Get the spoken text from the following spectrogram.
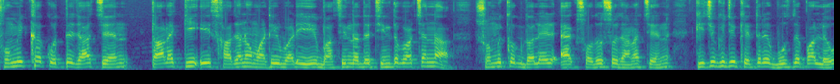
সমীক্ষা করতে যাচ্ছেন তারা কি এই সাজানো মাটির বাড়ির বাসিন্দাদের চিনতে পারছেন না? সমীক্ষক দলের এক সদস্য জানাচ্ছেন, কিছু কিছু ক্ষেত্রে বুঝতে পারলেও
